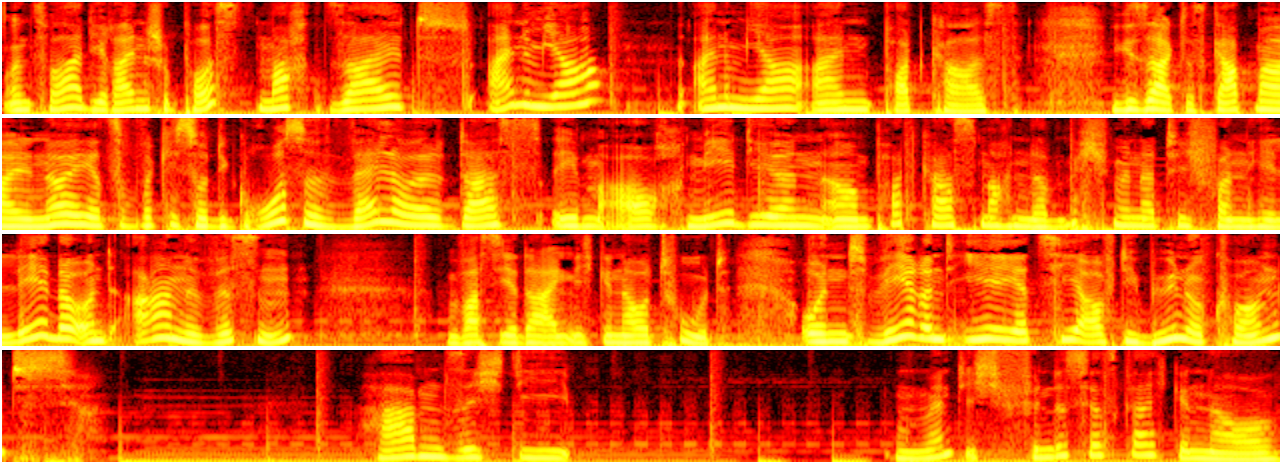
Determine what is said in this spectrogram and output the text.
Und zwar die Rheinische Post macht seit einem Jahr einem Jahr einen Podcast. Wie gesagt, es gab mal ne, jetzt wirklich so die große Welle, dass eben auch Medien ähm, Podcasts machen. Da möchten wir natürlich von Helene und Arne wissen, was ihr da eigentlich genau tut. Und während ihr jetzt hier auf die Bühne kommt, haben sich die Moment, ich finde es jetzt gleich genau.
